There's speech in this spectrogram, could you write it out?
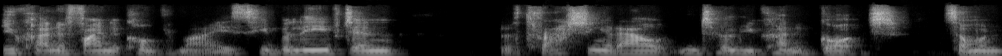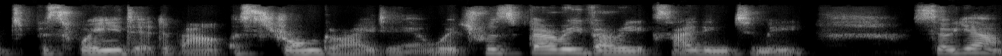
you kind of find a compromise. He believed in thrashing it out until you kind of got someone persuaded about a stronger idea, which was very, very exciting to me. So yeah,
